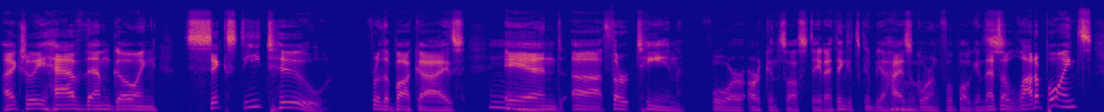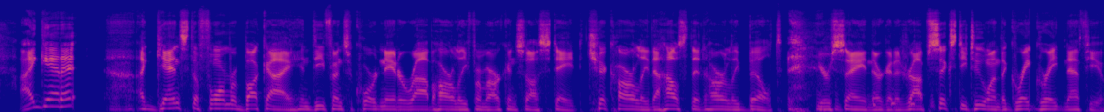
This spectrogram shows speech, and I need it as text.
I actually have them going 62 for the Buckeyes and uh, 13 for Arkansas State. I think it's going to be a high scoring football game. That's a lot of points. I get it. against the former Buckeye and defensive coordinator Rob Harley from Arkansas State. Chick Harley, the house that Harley built. You're saying they're going to drop 62 on the great great nephew.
